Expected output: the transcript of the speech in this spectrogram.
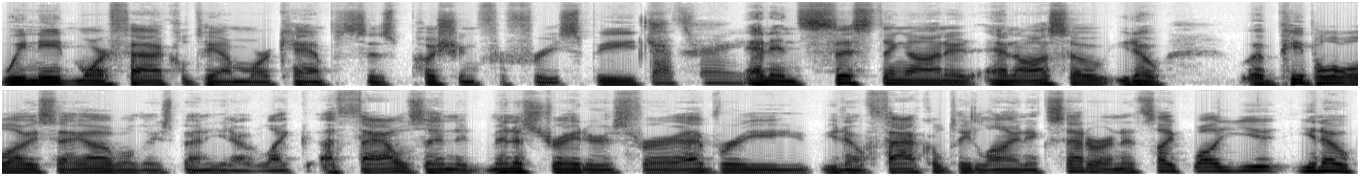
we need more faculty on more campuses pushing for free speech. That's right, and insisting on it, and also, you know. Uh, people will always say, "Oh, well, there's been you know like a thousand administrators for every you know faculty line, et cetera." And it's like, well, you you know,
